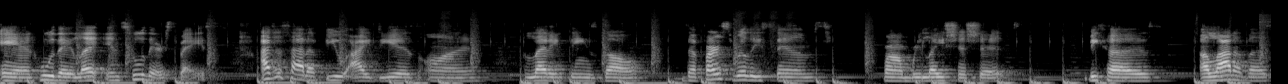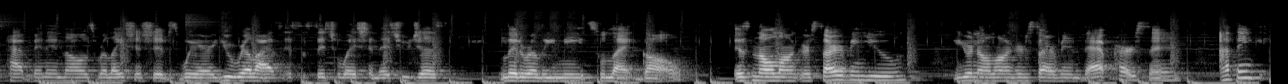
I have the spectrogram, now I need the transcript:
and who they let into their space. I just had a few ideas on letting things go. The first really stems from relationships because a lot of us have been in those relationships where you realize it's a situation that you just literally need to let go. It's no longer serving you, you're no longer serving that person. I think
